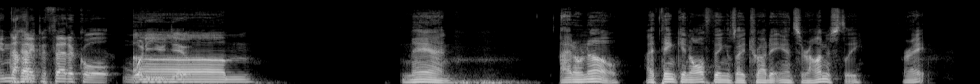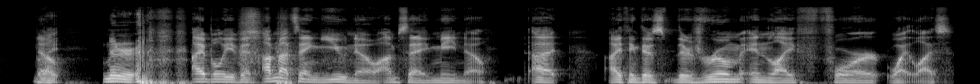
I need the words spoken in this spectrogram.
in the hypothetical. What do you do? Um, man, I don't know. I think in all things I try to answer honestly, right? But No. I- no, no, no. I believe in. I'm not saying you know. I'm saying me know. Uh, I think there's there's room in life for white lies.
